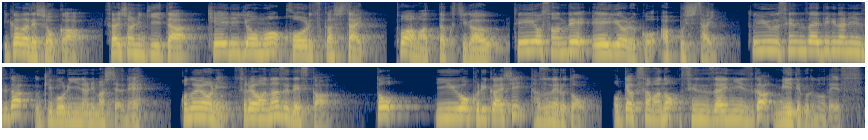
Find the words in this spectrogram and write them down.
いかがでしょうか？最初に聞いた経理業務を効率化したいとは全く違う低予算で営業力をアップしたいという潜在的なニーズが浮き彫りになりましたよね。このように、それはなぜですか？と理由を繰り返し尋ねると、お客様の潜在ニーズが見えてくるのです。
